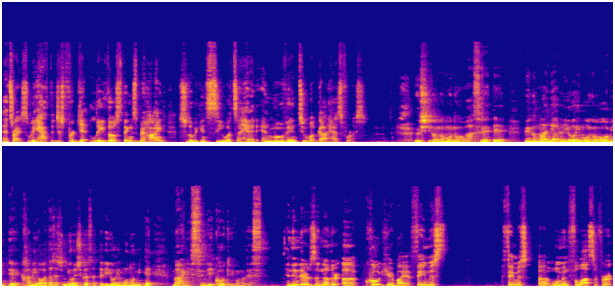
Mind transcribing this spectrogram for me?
That's right. So we have to just forget, leave those things behind so that we can see what's ahead and move into what God has for us. 後ろのものを忘れて、目の前にある良いものを見て、神が私たちに用意してくださっている良いものを見て、前に進んでいこうというものです。And then there's another uh, quote here by a famous, famous uh, woman philosopher.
